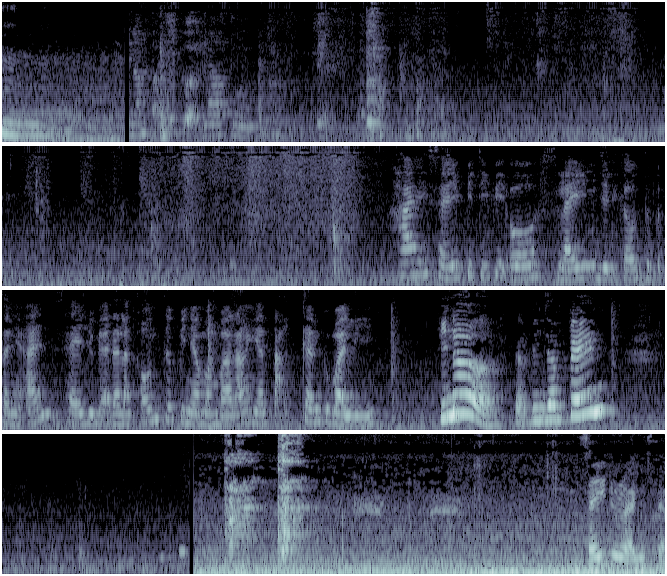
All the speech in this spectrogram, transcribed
Hmm. Nampak juga lah apa. Hai, saya PTPO. Selain menjadi kaunter pertanyaan, saya juga adalah kaunter pinjaman barang yang takkan kembali. Hina, nak pinjam pen? Saya Nurul Anissa.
